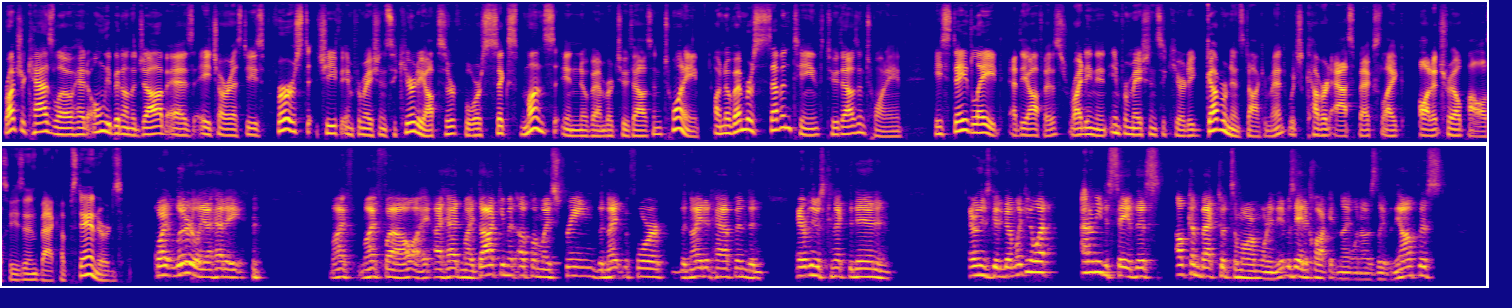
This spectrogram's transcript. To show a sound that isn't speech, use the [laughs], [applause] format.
Roger Caslow had only been on the job as HRSD's first Chief Information Security Officer for six months in November 2020. On November 17, 2020, he stayed late at the office writing an information security governance document which covered aspects like audit trail policies and backup standards. Quite literally, I had a [laughs] my my file. I, I had my document up on my screen the night before the night it happened, and everything was connected in, and everything's good to go. I'm like, you know what? I don't need to save this. I'll come back to it tomorrow morning. It was eight o'clock at night when I was leaving the office.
